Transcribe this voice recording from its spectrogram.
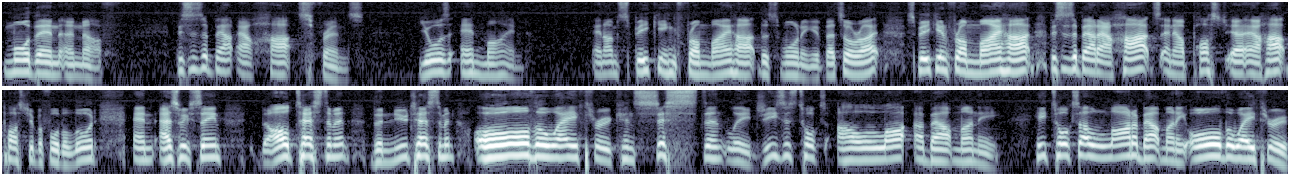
more than enough. This is about our hearts, friends, yours and mine. And I'm speaking from my heart this morning, if that's all right. Speaking from my heart. This is about our hearts and our, posture, uh, our heart posture before the Lord. And as we've seen, the Old Testament, the New Testament, all the way through consistently. Jesus talks a lot about money. He talks a lot about money all the way through.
